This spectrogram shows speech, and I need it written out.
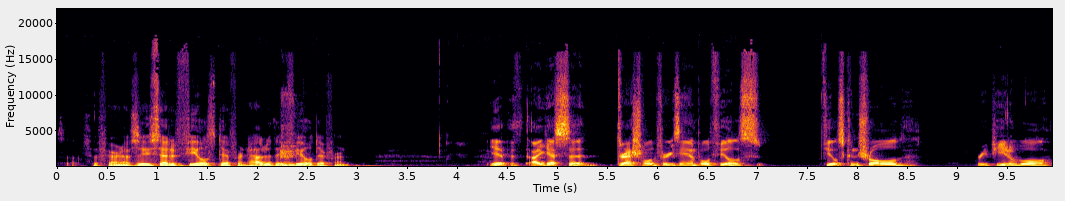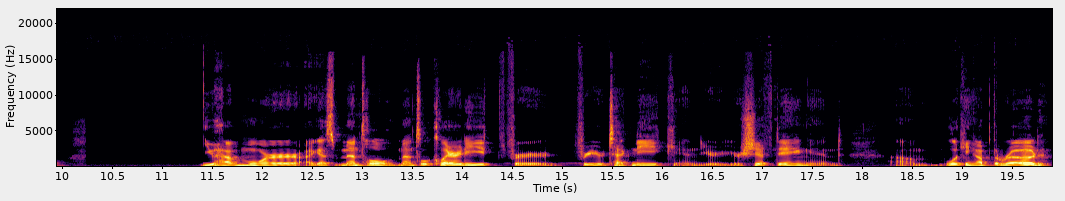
so So fair enough. So you said it feels different. How do they feel different? yeah the, i guess a threshold for example feels feels controlled repeatable you have more i guess mental mental clarity for for your technique and your your shifting and um, looking up the road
